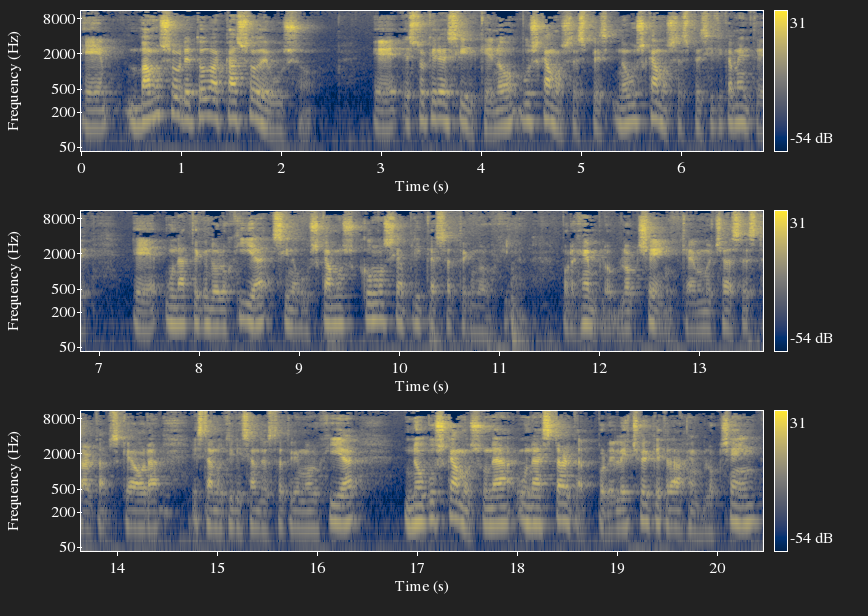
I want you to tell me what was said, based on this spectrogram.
Eh, vamos sobre todo a caso de uso. esto quiere decir que no buscamos, no buscamos específicamente una tecnología, sino buscamos cómo se aplica esa tecnología. Por ejemplo, blockchain, que hay muchas startups que ahora están utilizando esta tecnología, no buscamos una, una, startup por el hecho de que trabaje en blockchain,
